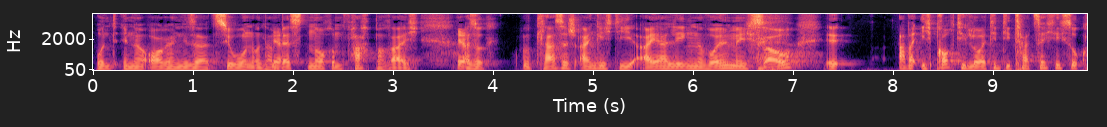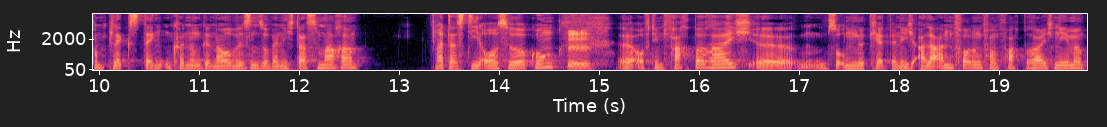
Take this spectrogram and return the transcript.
und in der Organisation und am ja. besten noch im Fachbereich. Ja. Also klassisch eigentlich die eierlegende Wollmilchsau. Äh, aber ich brauche die Leute, die tatsächlich so komplex denken können und genau wissen, so wenn ich das mache, hat das die Auswirkung mhm. äh, auf den Fachbereich. Äh, so umgekehrt, wenn ich alle Anforderungen vom Fachbereich nehme,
